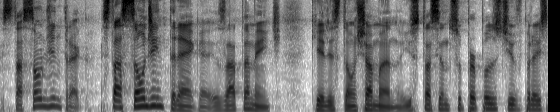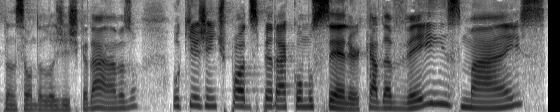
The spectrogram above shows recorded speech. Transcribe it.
Estação de entrega. Estação de entrega, exatamente, que eles estão chamando. Isso está sendo super positivo para a expansão da logística da Amazon. O que a gente pode esperar como seller cada vez mais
